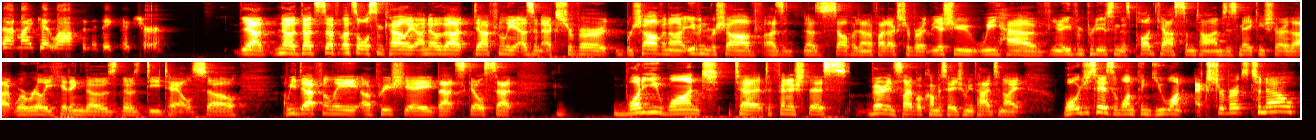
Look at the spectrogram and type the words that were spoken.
that might get lost in the big picture. Yeah, no, that's def- that's awesome, Callie. I know that definitely as an extrovert, Rashav and I, even Rashav as a, as a self-identified extrovert, the issue we have, you know, even producing this podcast sometimes is making sure that we're really hitting those those details. So we definitely appreciate that skill set. What do you want to to finish this very insightful conversation we've had tonight? What would you say is the one thing you want extroverts to know,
